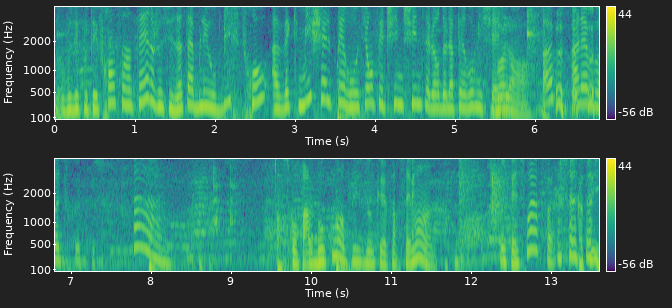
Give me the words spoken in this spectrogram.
vous écoutez France Inter, je suis attablée au bistrot avec Michel Perrault. Tiens, on fait chin-chin, c'est l'heure de l'apéro, Michel. Voilà. Hop, à la vôtre. Ah. Parce qu'on parle beaucoup en plus, donc euh, forcément, il fait soif. Oui.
